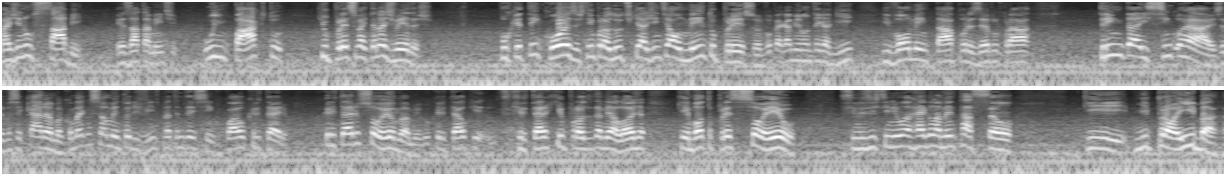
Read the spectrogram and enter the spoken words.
mas a gente não sabe exatamente o impacto que o preço vai ter nas vendas. Porque tem coisas, tem produtos que a gente aumenta o preço. Eu vou pegar minha manteiga aqui e vou aumentar, por exemplo, para 35 reais. Aí você, caramba, como é que você aumentou de 20 para 35? Qual é o critério? O critério sou eu, meu amigo. O critério, que, critério é que o produto da minha loja, quem bota o preço sou eu. Se não existe nenhuma regulamentação que me proíba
